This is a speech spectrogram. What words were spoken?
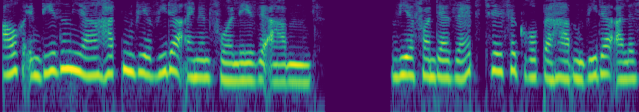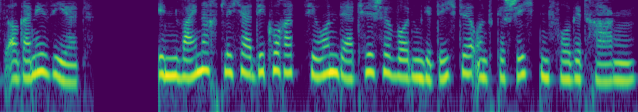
Auch in diesem Jahr hatten wir wieder einen Vorleseabend. Wir von der Selbsthilfegruppe haben wieder alles organisiert. In weihnachtlicher Dekoration der Tische wurden Gedichte und Geschichten vorgetragen.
